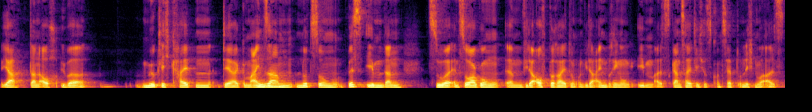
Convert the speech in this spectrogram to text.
ja, dann auch über Möglichkeiten der gemeinsamen Nutzung bis eben dann zur Entsorgung, ähm, Wiederaufbereitung und Wiedereinbringung eben als ganzheitliches Konzept und nicht nur als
